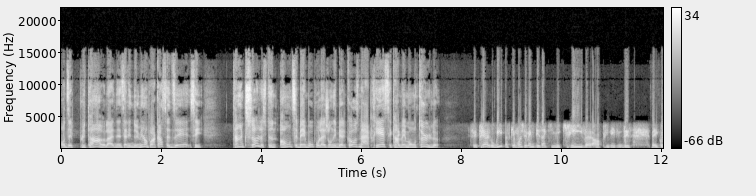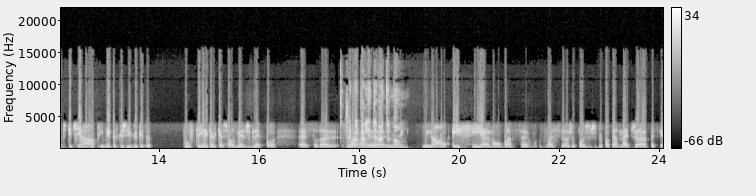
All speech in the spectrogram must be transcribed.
on dit plus tard, là, dans les années 2000, on peut encore se dire, c'est, tant que ça, c'est une honte, c'est bien beau pour la journée belle cause, mais après, c'est quand même honteux, là. C'est très oui parce que moi j'ai même des gens qui m'écrivent en privé qui me disent ben écoute je t'écris en, privé parce que j'ai vu que tu as poster quelque chose, mais je voulais pas euh, sur. Euh, je voulais pas parler devant tout le monde. Non, et si euh, mon boss voit ça, je veux pas, je veux pas perdre ma job parce que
